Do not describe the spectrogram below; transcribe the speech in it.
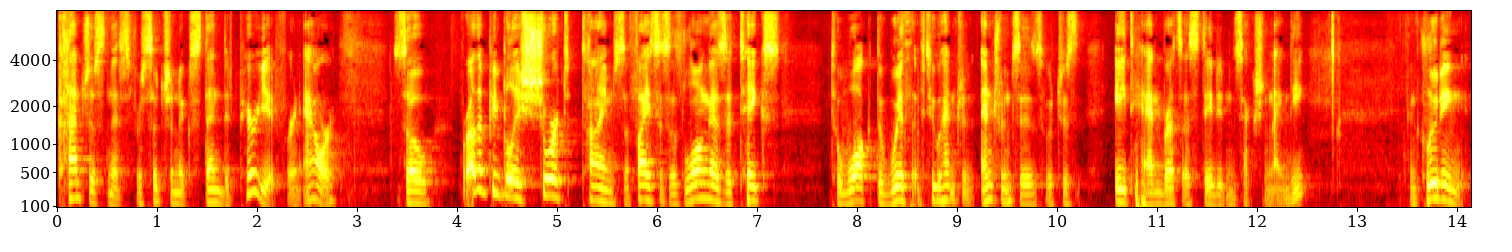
consciousness for such an extended period, for an hour. So for other people, a short time suffices as long as it takes to walk the width of two entrances, which is eight handbreadths as stated in section 90. Concluding,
